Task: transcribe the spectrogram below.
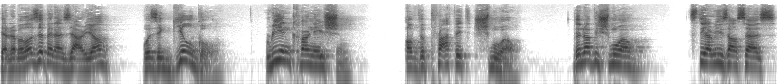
that Rabbi Elazar ben Azariah was a Gilgul, reincarnation of the prophet Shmuel, the Nabi Shmuel. It's the Arizal says.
